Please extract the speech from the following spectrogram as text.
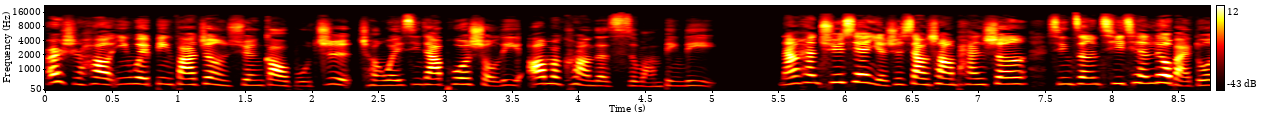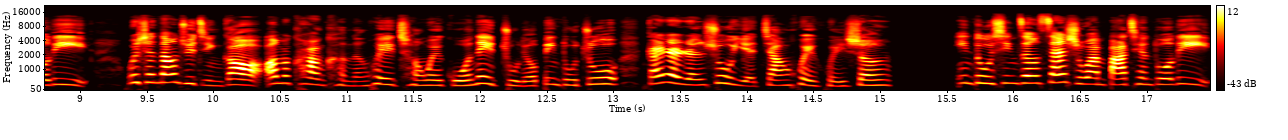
二十号因为并发症宣告不治，成为新加坡首例 Omicron 的死亡病例。南韩曲线也是向上攀升，新增七千六百多例。卫生当局警告，Omicron 可能会成为国内主流病毒株，感染人数也将会回升。印度新增三十万八千多例，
